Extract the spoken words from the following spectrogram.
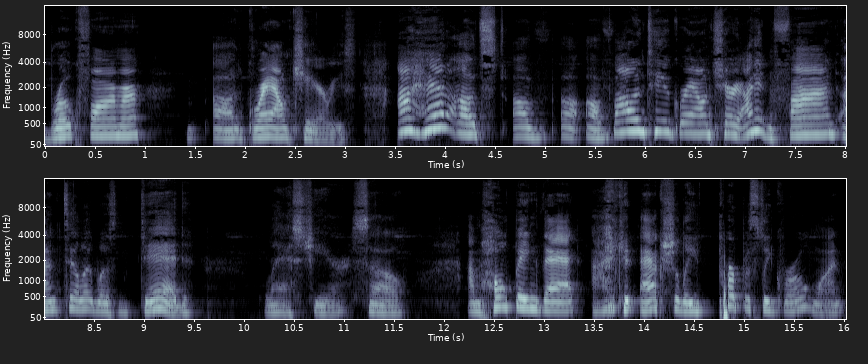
Broke Farmer, uh, ground cherries. I had a, a, a volunteer ground cherry I didn't find until it was dead last year. So, I'm hoping that I can actually purposely grow one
